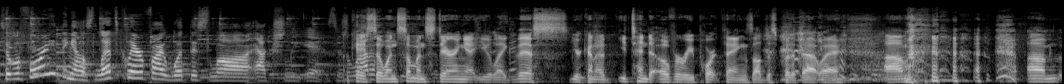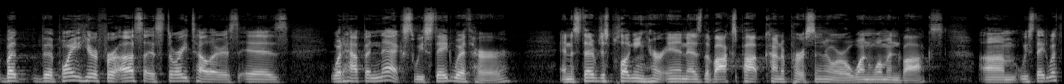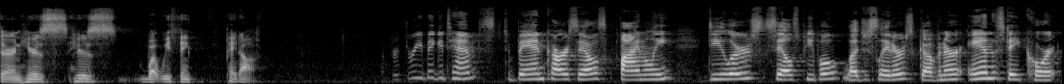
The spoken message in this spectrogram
So before anything else, let's clarify what this law actually is. There's a Okay, lot so when someone's staring at you like this, you're gonna you tend to over-report things. I'll just put it that way. um, um, but the point here for us as storytellers is what happened next. We stayed with her, and instead of just plugging her in as the vox pop kind of person or a one-woman vox, um, we stayed with her. And here's here's what we think paid off. Three big attempts to ban car sales, finally, dealers, salespeople, legislators, governor, and the state court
